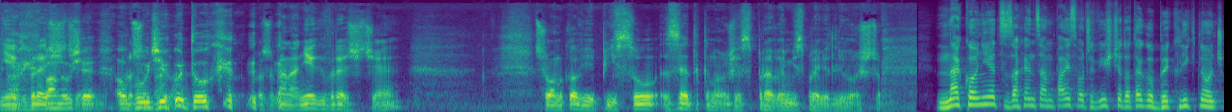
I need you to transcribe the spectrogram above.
niech Ach, wreszcie. panu się proszę obudził pana, duch. Proszę pana, niech wreszcie członkowie PiSu zetkną się z prawem i sprawiedliwością. Na koniec zachęcam Państwa oczywiście do tego, by kliknąć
